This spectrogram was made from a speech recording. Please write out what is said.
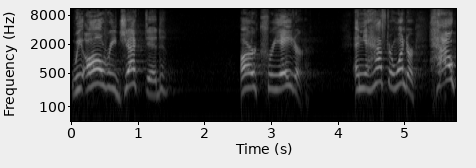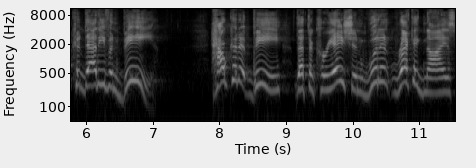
We all rejected our Creator. And you have to wonder how could that even be? How could it be that the creation wouldn't recognize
